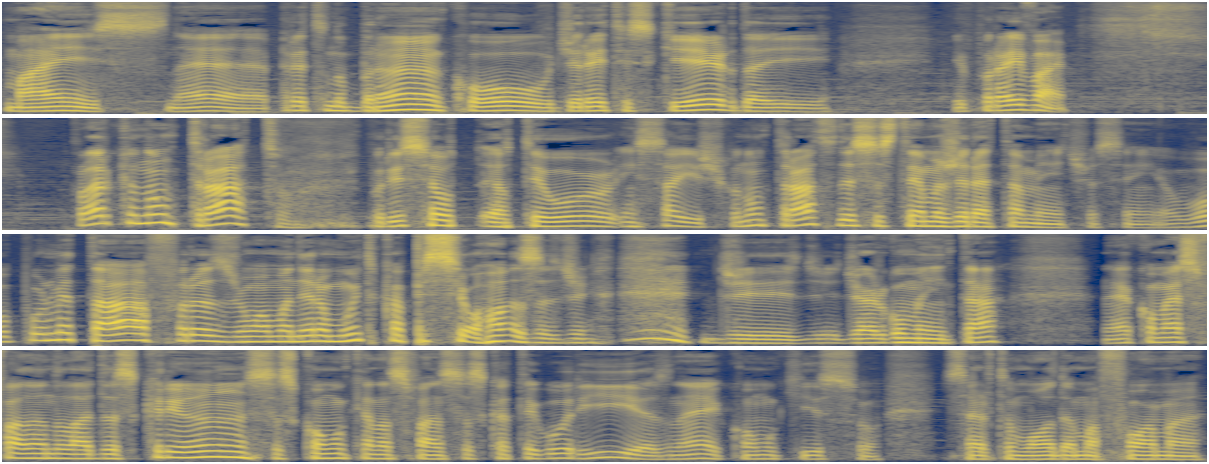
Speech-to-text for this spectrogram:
mais né, preto no branco ou direita esquerda e, e por aí vai. Claro que eu não trato, por isso é o, é o teor ensaístico, eu não trato desses temas diretamente, assim, eu vou por metáforas de uma maneira muito capciosa de, de, de, de argumentar, né, começo falando lá das crianças, como que elas fazem essas categorias, né, e como que isso, de certo modo, é uma forma,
